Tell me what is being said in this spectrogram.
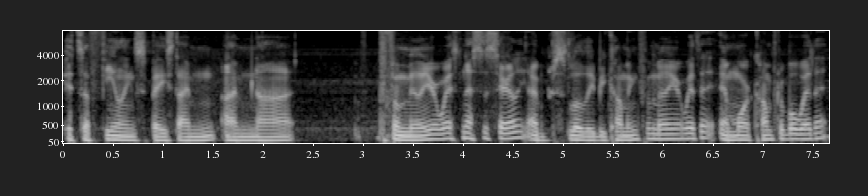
it's a feeling space that I'm I'm not familiar with necessarily. I'm slowly becoming familiar with it and more comfortable with it.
